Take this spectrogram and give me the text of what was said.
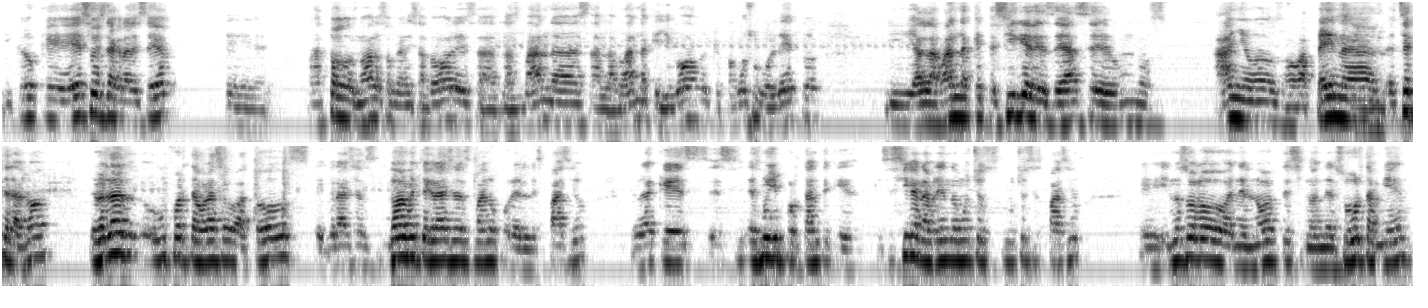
Y creo que eso es de agradecer eh, a todos, ¿no? A los organizadores, a las bandas, a la banda que llegó, que pagó su boleto, y a la banda que te sigue desde hace unos años o apenas, etcétera, ¿no? De verdad, un fuerte abrazo a todos. eh, Gracias. Nuevamente, gracias, Mano, por el espacio. De verdad que es, es, es muy importante que, que se sigan abriendo muchos, muchos espacios, eh, y no solo en el norte, sino en el sur también,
